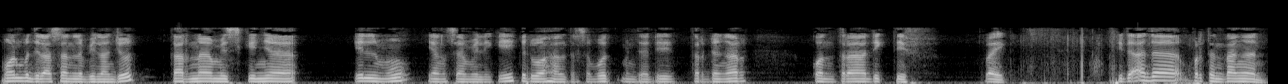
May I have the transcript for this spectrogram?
Mohon penjelasan lebih lanjut karena miskinnya ilmu yang saya miliki kedua hal tersebut menjadi terdengar kontradiktif. Baik. Tidak ada pertentangan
